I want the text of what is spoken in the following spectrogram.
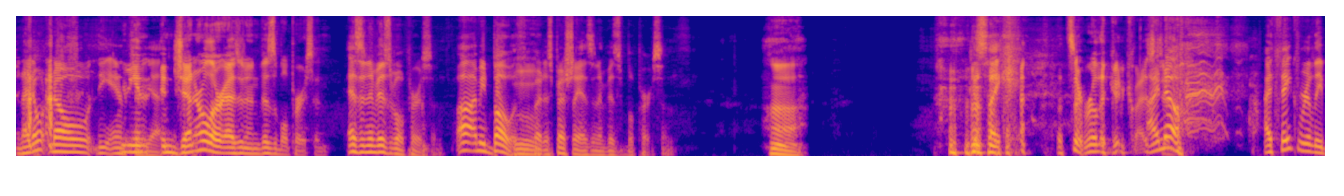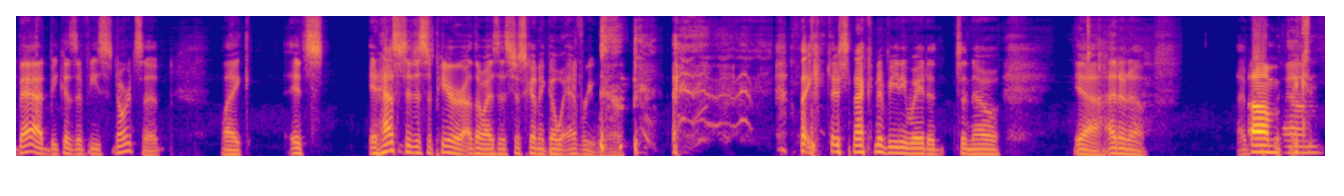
and I don't know the You answer mean yet. in general or as an invisible person? as an invisible person, well, I mean both, Mm. but especially as an invisible person. Huh. It's like That's a really good question. I know. I think really bad because if he snorts it, like it's it has to disappear, otherwise it's just going to go everywhere. like there's not going to be any way to to know. Yeah, I don't know. I, Um, Um,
